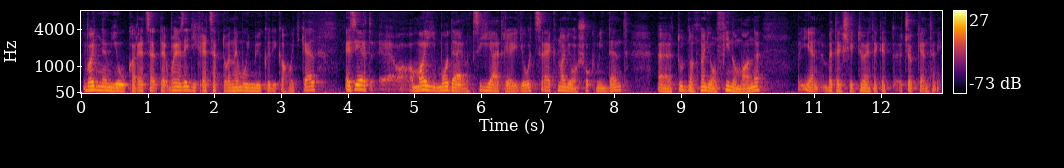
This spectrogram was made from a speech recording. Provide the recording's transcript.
vagy nem jók a receptor, vagy az egyik receptor nem úgy működik, ahogy kell. Ezért a mai modern pszichiátriai gyógyszerek nagyon sok mindent e, tudnak nagyon finoman ilyen betegségtüneteket csökkenteni.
